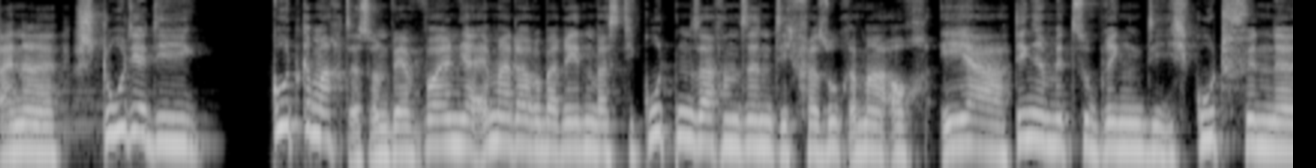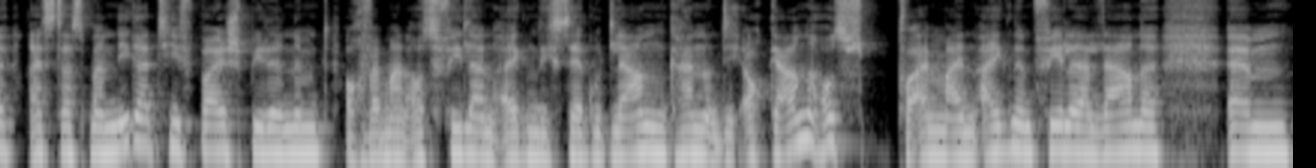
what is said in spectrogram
Eine Studie, die gut gemacht ist. Und wir wollen ja immer darüber reden, was die guten Sachen sind. Ich versuche immer auch eher Dinge mitzubringen, die ich gut finde, als dass man Negativbeispiele nimmt, auch wenn man aus Fehlern eigentlich sehr gut lernen kann und ich auch gerne aus vor allem meinen eigenen Fehler lerne. Ähm,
